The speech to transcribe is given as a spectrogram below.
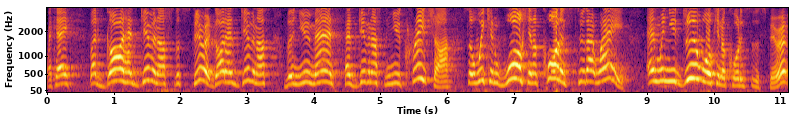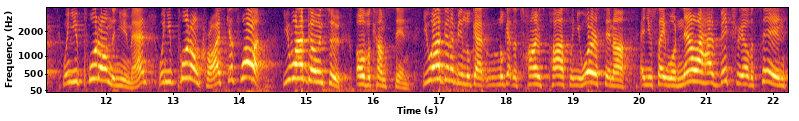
Okay? But God has given us the Spirit. God has given us the new man, has given us the new creature, so we can walk in accordance to that way. And when you do walk in accordance to the Spirit, when you put on the new man, when you put on Christ, guess what? You are going to overcome sin. You are going to be look at look at the times past when you were a sinner and you say, "Well, now I have victory over sin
